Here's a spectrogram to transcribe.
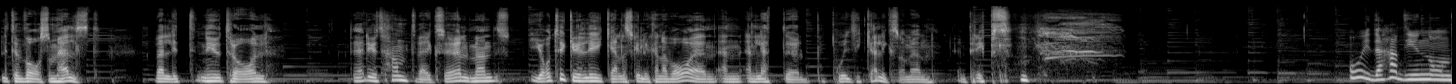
lite vad som helst. Väldigt neutral. Det här är ju ett hantverksöl, men jag tycker det lika gärna skulle kunna vara en, en, en lättöl på, på Ica, liksom. En, en Pripps. Oj, det hade ju någon,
